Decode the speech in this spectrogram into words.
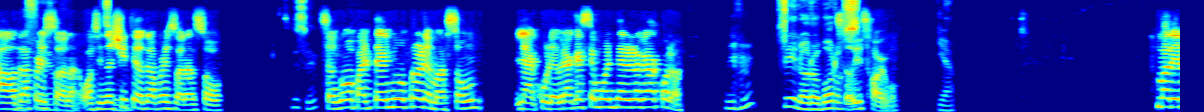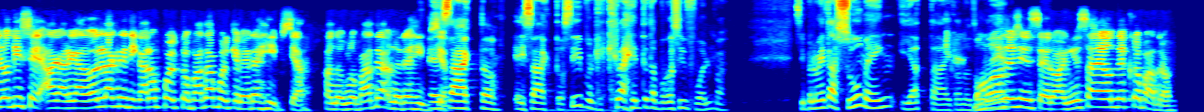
a otra persona o haciendo chistes de otra persona. So, Son como parte del mismo problema, son la culebra que se muerde en la cola. Sí, los Ouroboros. So it's horrible. Yeah. Nos dice, a Galgador la criticaron por Cleopatra porque no era egipcia. Cuando Cleopatra no era egipcia. Exacto, exacto. Sí, porque es que la gente tampoco se informa. Simplemente asumen y ya está. Y cuando tú Vamos a ser sinceros, ¿alguien sabe dónde es Cleopatra?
